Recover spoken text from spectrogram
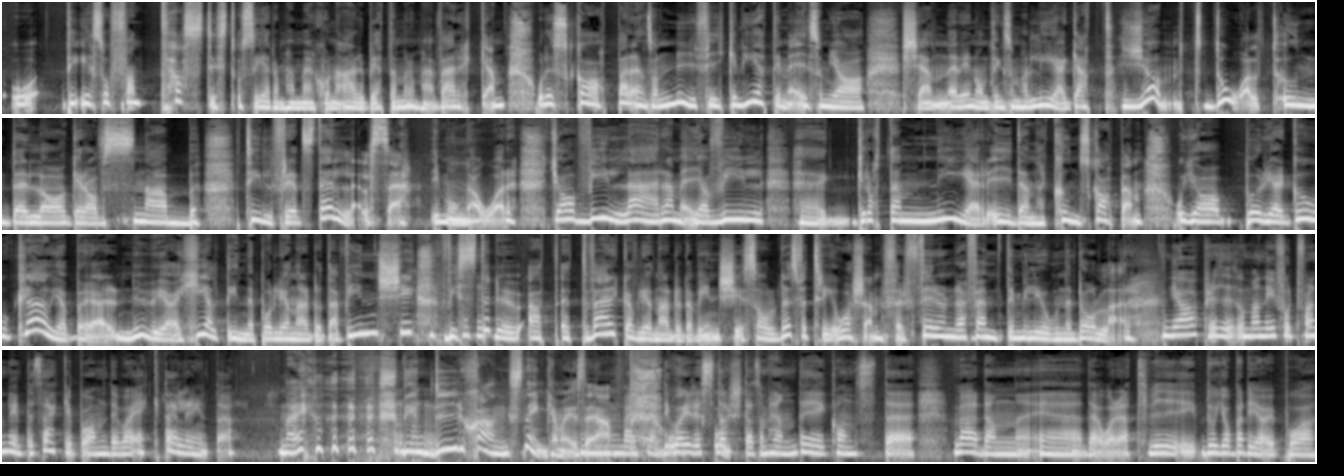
Och det är så fantastiskt att se de här människorna arbeta med de här verken. Och det skapar en sån nyfikenhet i mig som jag känner är någonting som har legat gömt, dolt under lager av snabb tillfredsställelse i många mm. år. Jag vill lära mig, jag vill eh, grotta ner i den här kunskapen. Och jag börjar googla och jag börjar, nu är jag helt inne på Leonardo da Vinci. Visste du att ett verk av Leonardo da Vinci såldes för tre år sedan för 450 miljoner dollar? Ja, precis. Och man är fortfarande inte säker på om det var äkta eller inte. Nej, det är en dyr chansning kan man ju säga. Mm, verkligen. Det var ju det största som hände i konstvärlden eh, det året. Vi, då jobbade jag ju på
